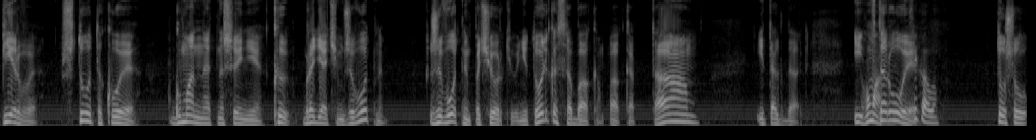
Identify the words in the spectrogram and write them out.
Первое. Что такое гуманное отношение к бродячим животным? Животным, подчеркиваю, не только собакам, а котам и так далее. И Гуманно. второе. Цікаво. то, что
